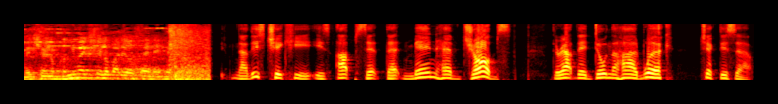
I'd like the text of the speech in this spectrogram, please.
Make sure let me make sure nobody else ain't in here. Now this chick here is upset that men have jobs. They're out there doing the hard work. Check this out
